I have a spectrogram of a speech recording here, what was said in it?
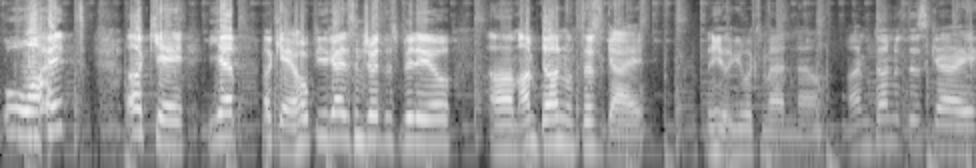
what? Okay, yep. Okay, I hope you guys enjoyed this video. Um, I'm done with this guy. He, he looks mad now. I'm done with this guy,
